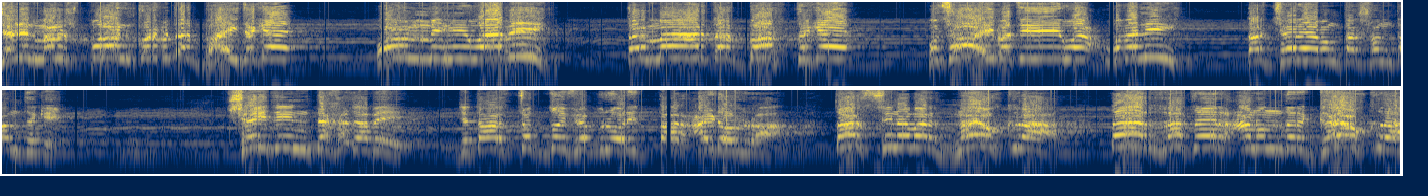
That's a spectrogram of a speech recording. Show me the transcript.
যেদিন মানুষ পলায়ন করবে তার ভাই থেকে তার মা আর তার বাপ থেকে তার ছেলে এবং তার সন্তান থেকে। সেই দিন দেখা যাবে যে তার চোদ্দই ফেব্রুয়ারি তার আইডলরা, তার সিনেমার নায়করা, তার রাতের আনন্দের গায়করা,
